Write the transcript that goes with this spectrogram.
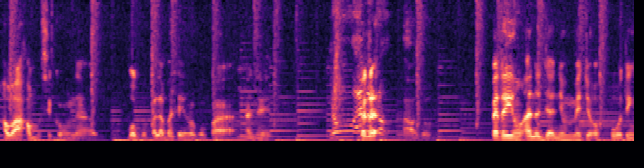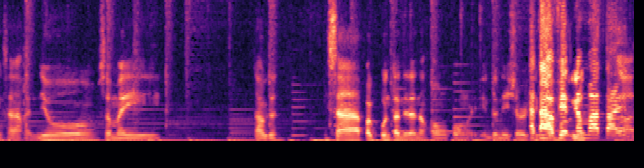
hawakan mo si Kong na huwag mo palabasin, huwag mo pa, Mm. ano eh. nung ano, Pero- nung, oh, go. Pero yung ano dyan, yung medyo off-putting sa akin, yung sa may, tawag doon? Sa pagpunta nila ng Hong Kong, or Indonesia, or At ah, Singapore. Vietnam yung, mata yun. Ah,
